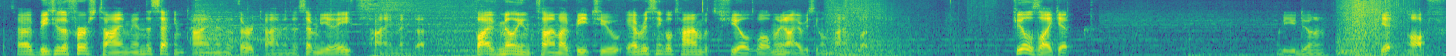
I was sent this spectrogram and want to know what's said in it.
That's how I beat you the first time, and the second time, and the third time, and the 78th time, and the 5 millionth time I beat you. Every single time with the shield. Well, maybe not every single time, but... Feels like it. What are you doing? Get off.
